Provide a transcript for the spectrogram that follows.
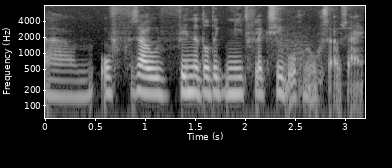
Um, of zou vinden dat ik niet flexibel genoeg zou zijn.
